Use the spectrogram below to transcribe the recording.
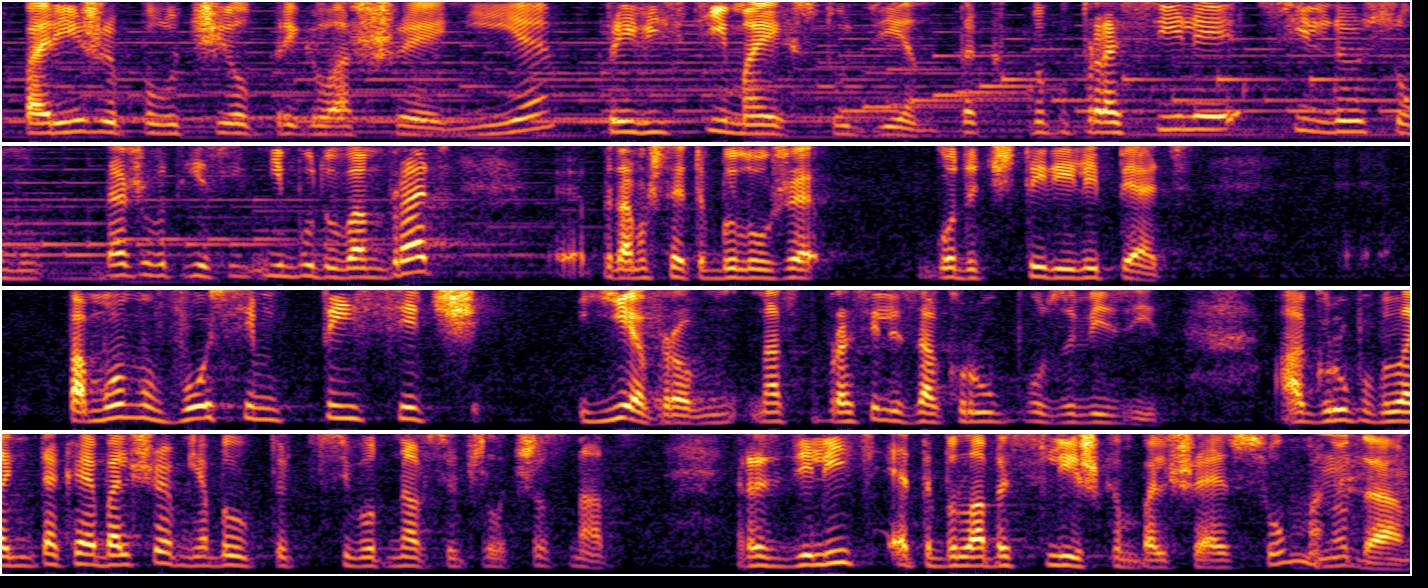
в Париже получил приглашение привести моих студенток, но попросили сильную сумму даже вот если не буду вам врать, э, потому что это было уже года 4 или 5, по-моему, 8 тысяч евро нас попросили за группу, за визит. А группа была не такая большая, у меня было всего-навсего человек 16. Разделить это была бы слишком большая сумма. Ну да.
